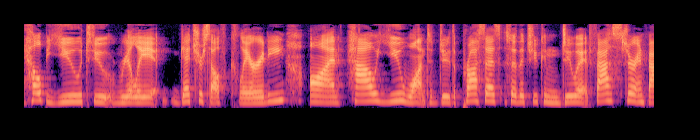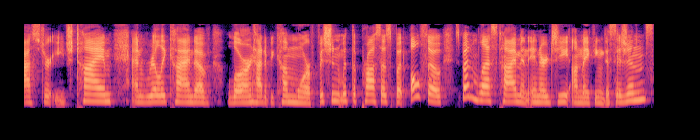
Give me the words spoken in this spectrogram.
help you to really get yourself clarity on how you want to do the process so that you can do it faster and faster each time and really kind of learn how to become more efficient with the process, but also spend less time and energy on making decisions.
